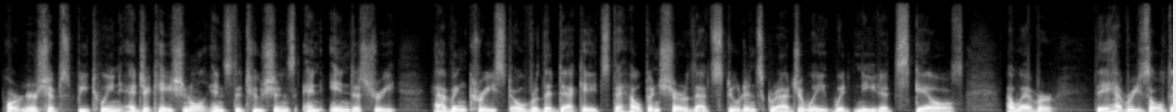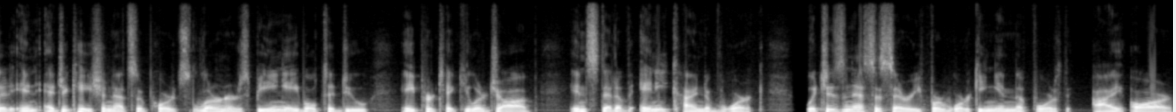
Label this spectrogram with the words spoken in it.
Partnerships between educational institutions and industry have increased over the decades to help ensure that students graduate with needed skills. However, they have resulted in education that supports learners being able to do a particular job instead of any kind of work, which is necessary for working in the fourth IR.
